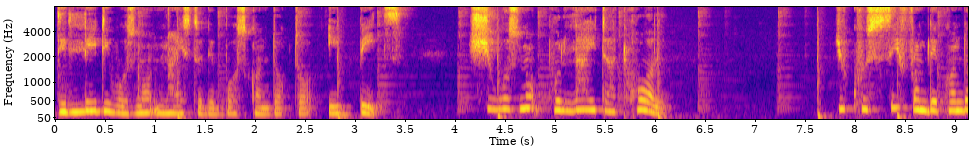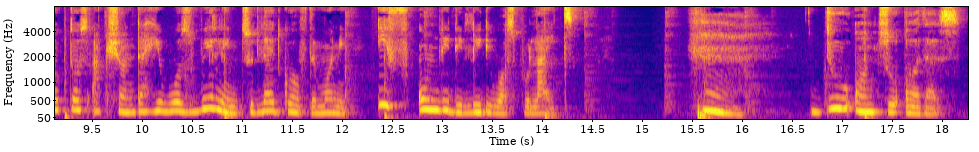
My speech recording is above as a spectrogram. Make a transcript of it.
the lady was not nice to the bus conductor a bit. She was not polite at all. You could see from the conductor's action that he was willing to let go of the money if only the lady was polite. Hmm. Do unto others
